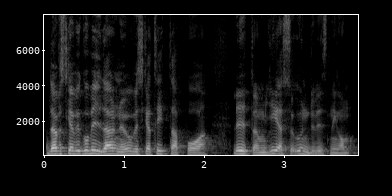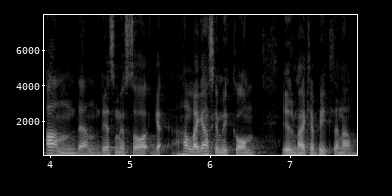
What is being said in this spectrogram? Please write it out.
Därför ska vi gå vidare nu och vi ska titta på lite om Jesu undervisning om Anden. Det som jag sa handlar ganska mycket om i de här kapitlerna.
